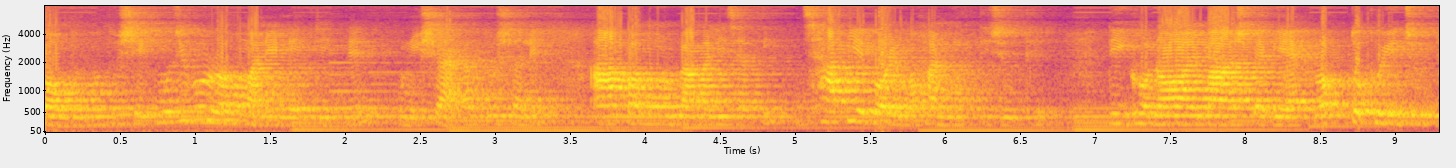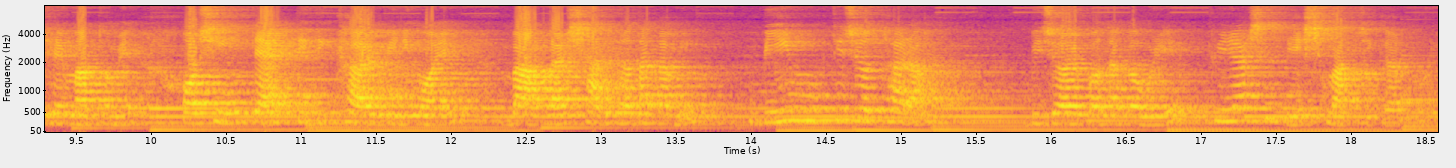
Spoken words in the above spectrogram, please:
বঙ্গবন্ধু শেখ মুজিবুর রহমানের নেতৃত্বে উনিশশো একাত্তর সালে আপামর বাঙালি জাতি ঝাঁপিয়ে পড়ে মহান মুক্তিযুদ্ধে। দীর্ঘ নয় মাস ব্যাপী এক রক্তক্ষয়ী যুদ্ধের মাধ্যমে অসীম ত্যাগ তিতিক্ষার বিনিময়ে বাংলার স্বাধীনতাকামী বীর মুক্তিযোদ্ধারা বিজয় পতাকা উড়ে ফিরে আসে দেশ মাতৃকার করে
